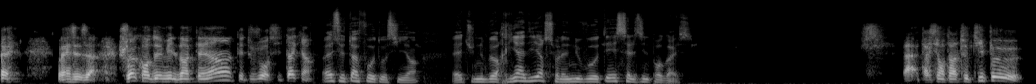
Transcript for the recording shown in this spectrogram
ouais, c'est ça. Je vois qu'en 2021, tu es toujours aussi taquin. Ouais, c'est ta faute aussi. Hein. Et tu ne veux rien dire sur les nouveautés Sales in Progress. Bah, patiente un tout petit peu.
